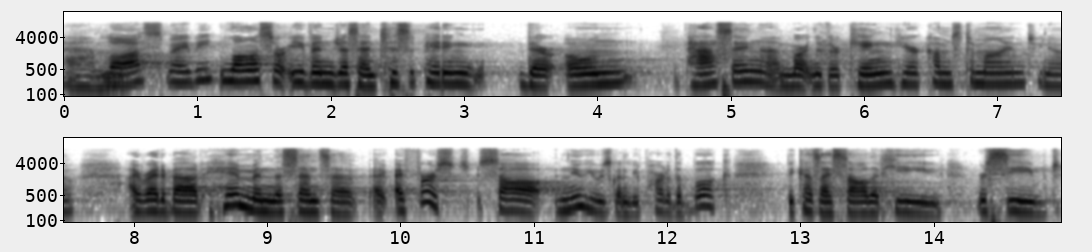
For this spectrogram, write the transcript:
um, loss, maybe? Loss, or even just anticipating their own passing. Uh, Martin Luther King here comes to mind. You know, I write about him in the sense of I, I first saw knew he was going to be part of the book because I saw that he received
